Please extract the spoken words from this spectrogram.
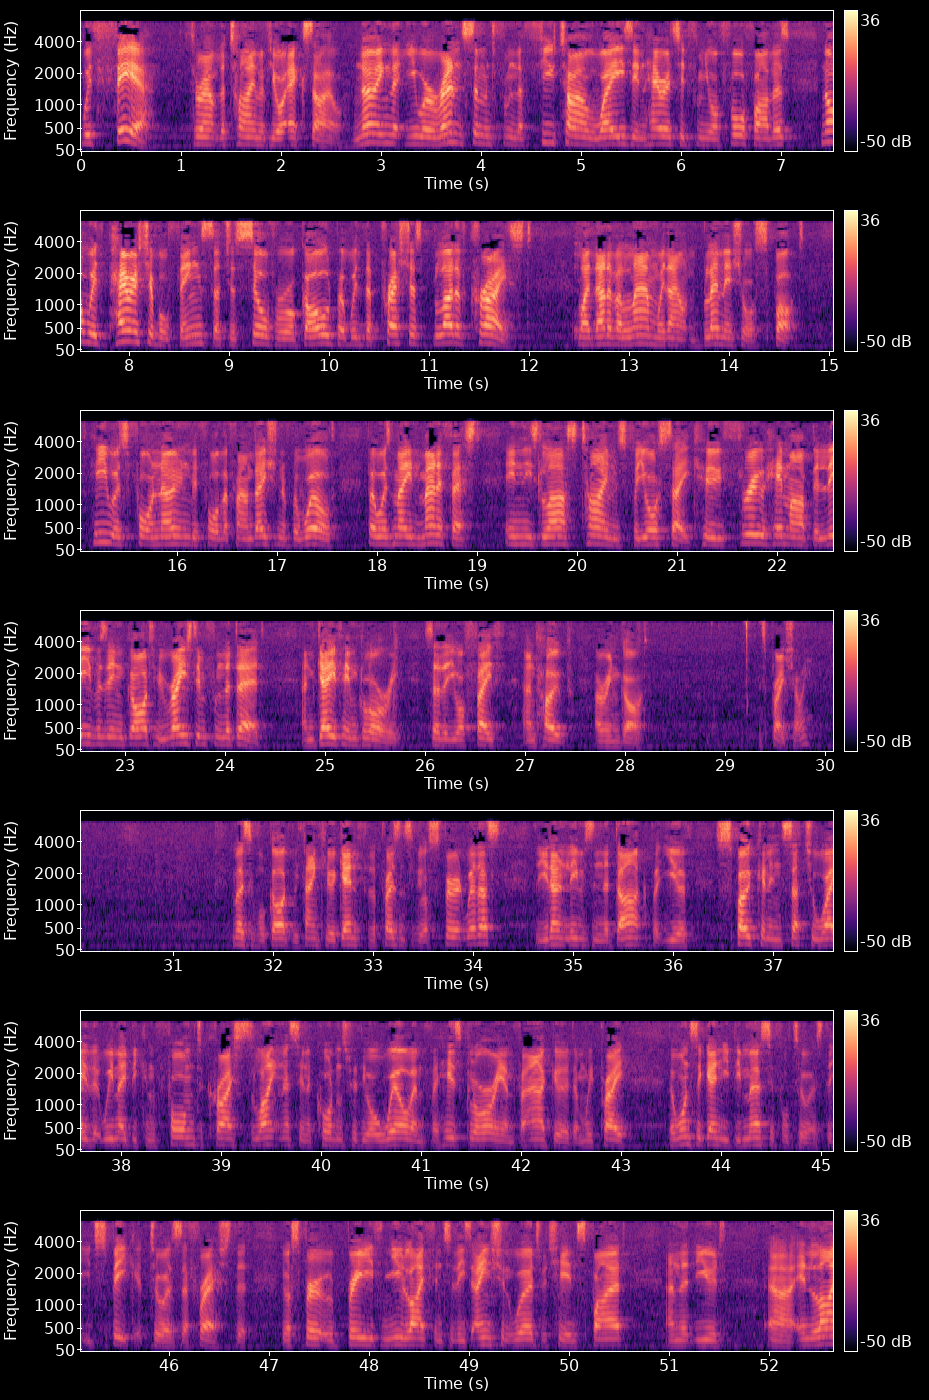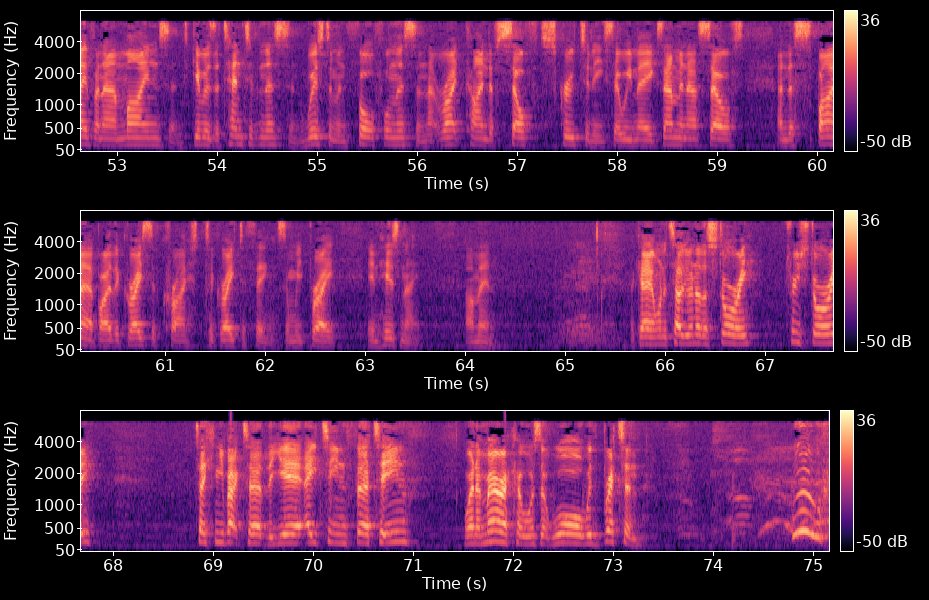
with fear throughout the time of your exile, knowing that you were ransomed from the futile ways inherited from your forefathers, not with perishable things such as silver or gold, but with the precious blood of Christ, like that of a lamb without blemish or spot. He was foreknown before the foundation of the world, but was made manifest in these last times for your sake, who through him are believers in God, who raised him from the dead and gave him glory, so that your faith and hope are in God. Let's pray, shall we? Merciful God, we thank you again for the presence of your Spirit with us, that you don't leave us in the dark, but you have spoken in such a way that we may be conformed to Christ's likeness in accordance with your will and for his glory and for our good. And we pray that once again you'd be merciful to us, that you'd speak to us afresh, that your Spirit would breathe new life into these ancient words which he inspired, and that you'd uh, enliven our minds and give us attentiveness and wisdom and thoughtfulness and that right kind of self scrutiny so we may examine ourselves and aspire by the grace of Christ to greater things. And we pray in His name. Amen. Amen. Okay, I want to tell you another story, true story, taking you back to the year 1813 when America was at war with Britain. Woo!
